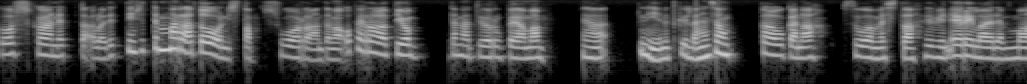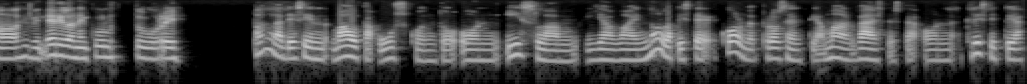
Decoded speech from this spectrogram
koskaan, että aloitettiin sitten maratonista suoraan tämä operaatio, tämä työrupeama. Ja niin, että kyllähän se on kaukana Suomesta, hyvin erilainen maa, hyvin erilainen kulttuuri. Bangladesin valtauskonto on islam ja vain 0,3 prosenttia maan väestöstä on kristittyjä.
